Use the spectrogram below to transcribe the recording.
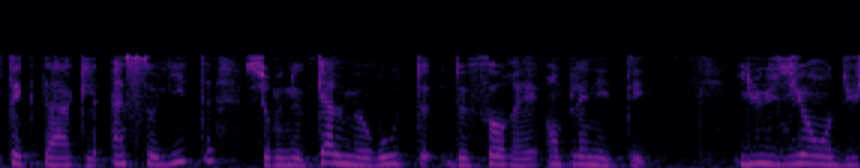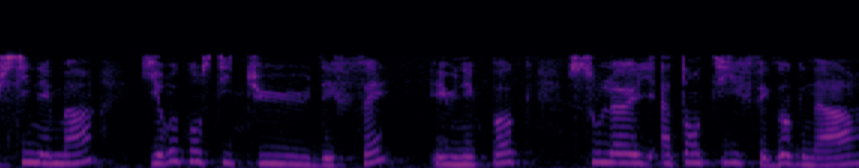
Spectacle insolite sur une calme route de forêt en plein été. Illusion du cinéma qui reconstitue des faits et une époque sous l'œil attentif et goguenard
